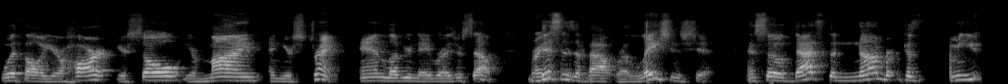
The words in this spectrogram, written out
with all your heart, your soul, your mind, and your strength, and love your neighbor as yourself. Right. This is about relationship. And so that's the number, because I mean, you,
